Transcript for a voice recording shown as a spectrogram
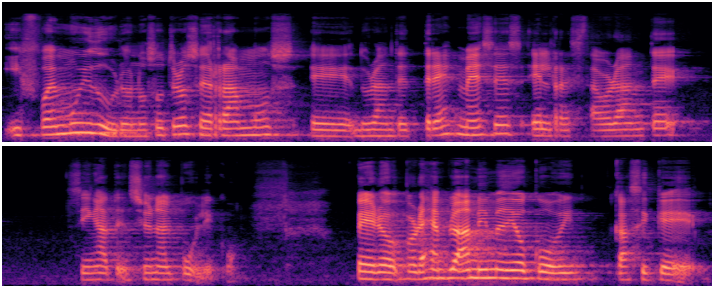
y fue muy duro. Nosotros cerramos eh, durante tres meses el restaurante sin atención al público. Pero, por ejemplo, a mí me dio COVID casi que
